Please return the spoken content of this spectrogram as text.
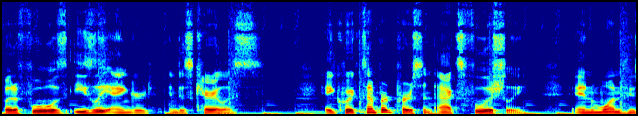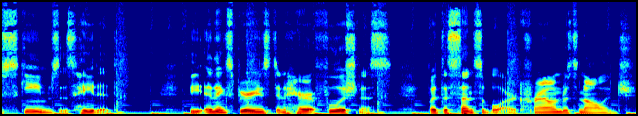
but a fool is easily angered and is careless. A quick tempered person acts foolishly, and one who schemes is hated. The inexperienced inherit foolishness, but the sensible are crowned with knowledge.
